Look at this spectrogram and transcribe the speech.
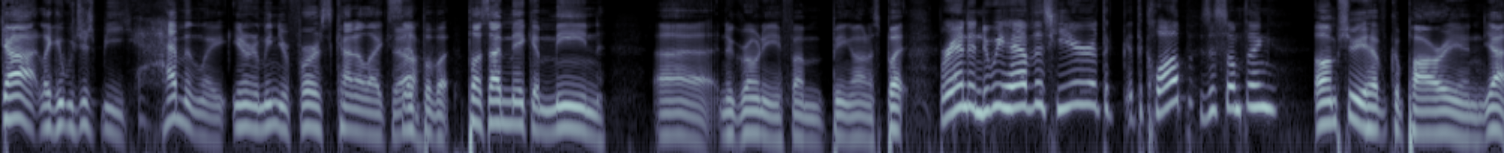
god." Like it would just be heavenly. You know what I mean? Your first kind of like Yeah. sip of a Plus I make a mean uh Negroni if I'm being honest. But Brandon, do we have this here at the at the club? Is this something? oh, I'm sure you have Campari and yeah,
